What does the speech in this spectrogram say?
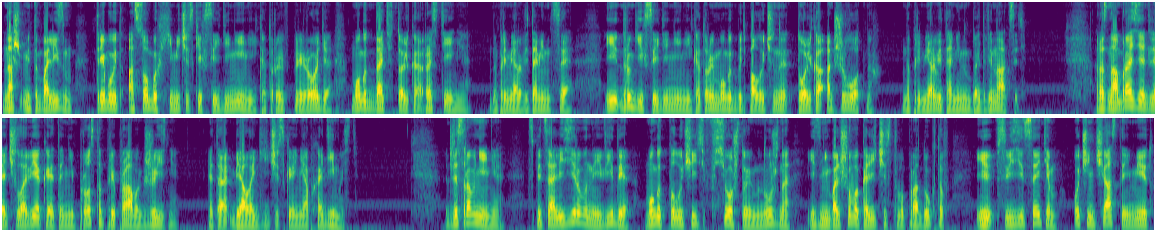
Наш метаболизм требует особых химических соединений, которые в природе могут дать только растения, например, витамин С, и других соединений, которые могут быть получены только от животных, например, витамин В12. Разнообразие для человека это не просто приправа к жизни, это биологическая необходимость. Для сравнения, специализированные виды могут получить все, что им нужно из небольшого количества продуктов и в связи с этим очень часто имеют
